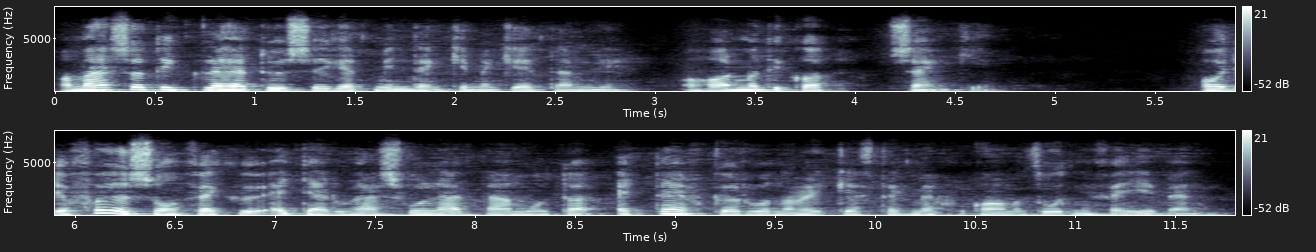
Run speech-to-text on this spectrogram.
A második lehetőséget mindenki megértemli, a harmadikat senki. Ahogy a folyosón fekvő egyenruhás hullát bámulta, egy terv körvonalai kezdtek megfogalmazódni fejében.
